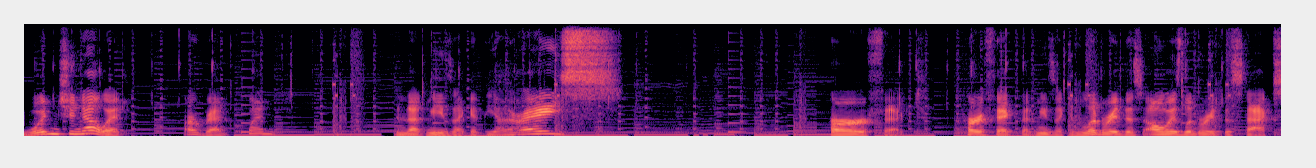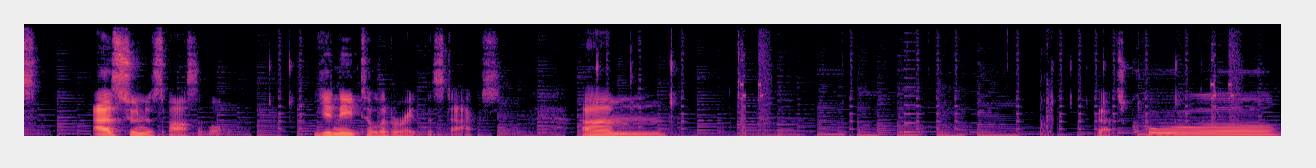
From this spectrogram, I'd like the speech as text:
Wouldn't you know it, a red quint. And that means I get the other ace! Perfect. Perfect. That means I can liberate this. Always liberate the stacks as soon as possible. You need to liberate the stacks. Um, that's cool.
